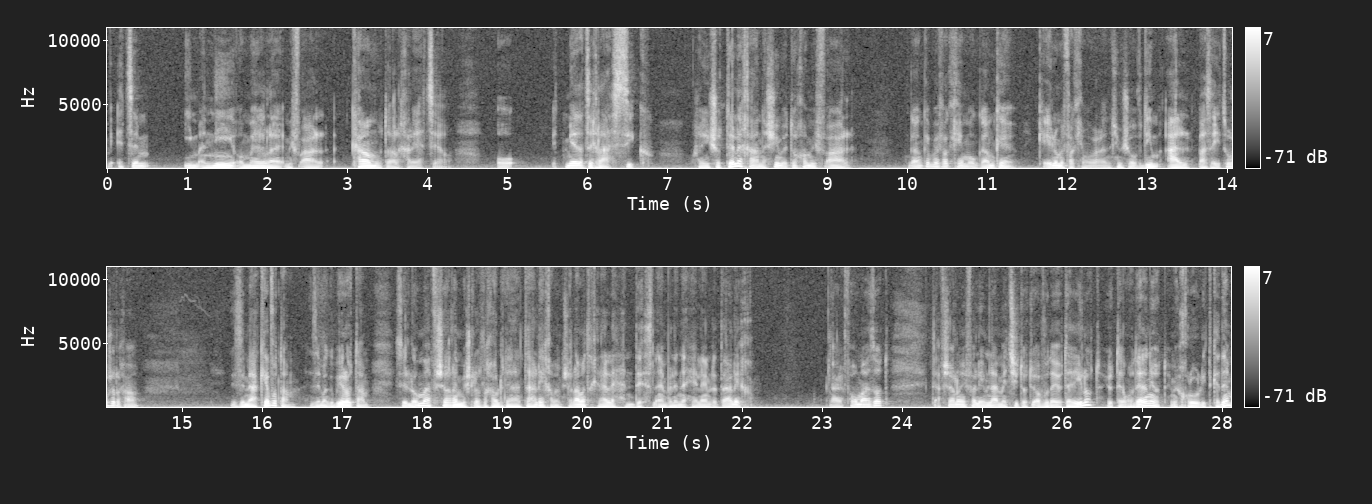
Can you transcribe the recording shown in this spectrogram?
בעצם אם אני אומר למפעל כמה מותר לך לייצר, או את מי אתה צריך להעסיק. כשאני שותה לך אנשים בתוך המפעל, גם כמפקחים או גם כ... כאילו מפקחים, אבל אנשים שעובדים על פס הייצור שלך, זה מעכב אותם, זה מגביל אותם. זה לא מאפשר להם לשלוט לחלוטין על התהליך. הממשלה מתחילה להנדס להם ולנהל להם את התהליך. הרפורמה הזאת תאפשר למפעלים לאמץ שיטות עבודה יותר יעילות, יותר מודרניות, הם יוכלו להתקדם.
